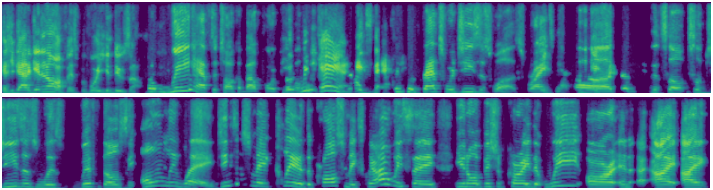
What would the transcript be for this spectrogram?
because you got to get in office before you can do something. But we have to talk about poor people But we can exactly. because that's where Jesus was, right? Exactly. Uh, the- so so Jesus was with those the only way. Jesus made clear, the cross makes clear. I always say, you know, Bishop Curry, that we are, and I I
